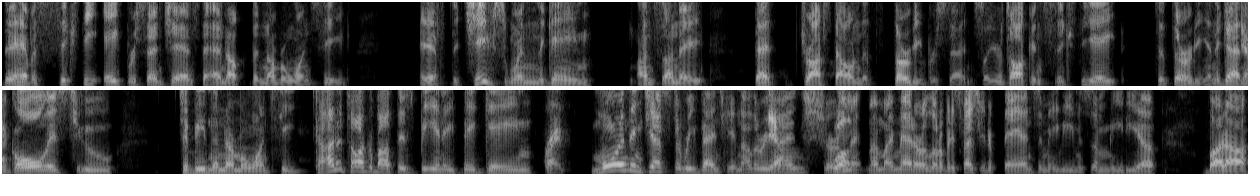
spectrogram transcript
they have a 68% chance to end up the number one seed. If the Chiefs win the game on Sunday, that drops down to 30%. So you're talking 68 to 30. And again, Yeah. the goal is to to be the number one seed. Kind of talk about this being a big game Right. More than just the revenge game. Now the Yeah. revenge sure Well- ma- might matter a little bit, especially to fans and maybe even some media. But uh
